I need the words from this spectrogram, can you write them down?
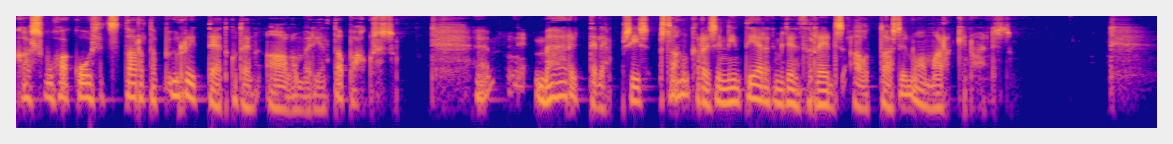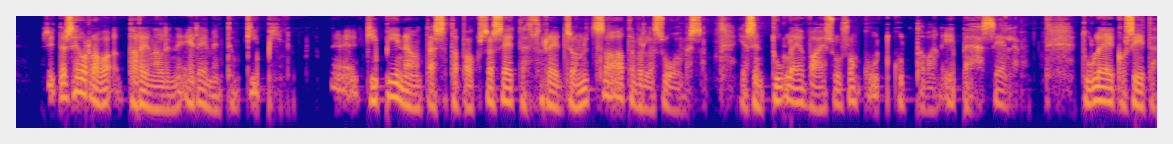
kasvuhakuiset startup-yrittäjät, kuten Aalomedian tapauksessa. Määrittele siis sankarisi, niin tiedät, miten Threads auttaa sinua markkinoinnissa. Sitten seuraava tarinallinen elementti on kipin. Kipinä on tässä tapauksessa se, että Threads on nyt saatavilla Suomessa ja sen tulevaisuus on kutkuttavan epäselvä. Tuleeko siitä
